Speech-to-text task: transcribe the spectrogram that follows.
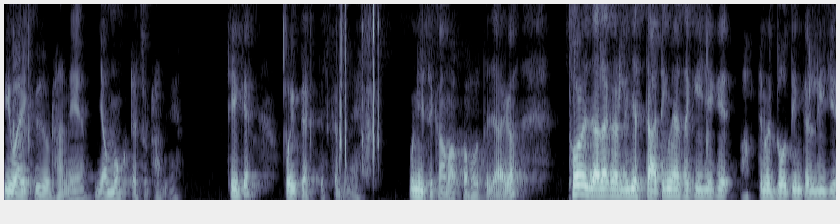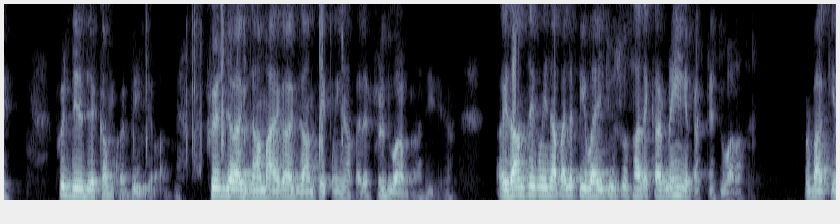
पी वाई क्यूज उठाने हैं या मोक टेस्ट उठाने हैं। ठीक है? वही प्रैक्टिस करने हैं। उन्हीं से काम आपका होता जाएगा। थोड़ा ज़्यादा कर लीजिए। स्टार्टिंग में ऐसा कीजिए कि हफ़्ते में दो तीन कर लीजिए। फिर धीरे धीरे कम कर दीजिए बाद में। फिर जब एग्ज़ाम आएगा एग्ज़ाम से एक महीना पहले फिर दोबारा बढ़ा दीजिएगा। एग्ज़ाम से एक महीना पहले पी वाई क्यूज तो सारे करने ही है प्रैक्टिस दोबारा से। और बाकी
